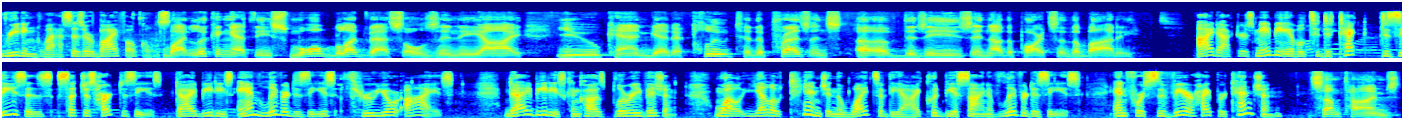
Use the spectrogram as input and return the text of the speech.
reading glasses or bifocals. By looking at these small blood vessels in the eye, you can get a clue to the presence of disease in other parts of the body. Eye doctors may be able to detect diseases such as heart disease, diabetes, and liver disease through your eyes. Diabetes can cause blurry vision, while yellow tinge in the whites of the eye could be a sign of liver disease. And for severe hypertension, Sometimes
